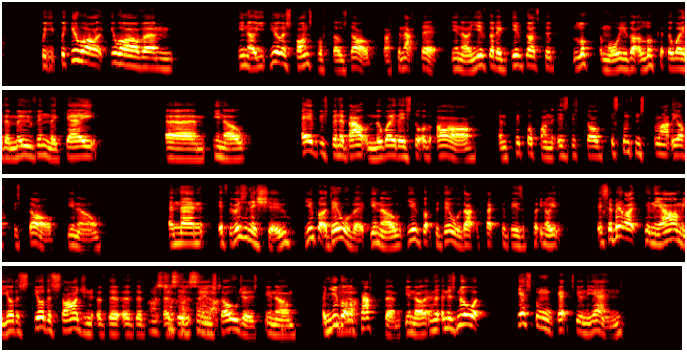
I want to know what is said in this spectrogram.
But you, but you are you are um, you know you're responsible for those dogs, like, and that's it. You know, you've got to you've got to look at them all. You've got to look at the way they're moving, the gait, um, you know, everything about them, the way they sort of are, and pick up on is this dog is something slightly off this dog, you know and then if there is an issue, you've got to deal with it. You know, you've got to deal with that effectively as a, you know, it's a bit like in the army. You're the you're the sergeant of the of the, of the soldiers. You know, and you've got yeah. to look after them. You know, and, and there's no yes, someone will get to you in the end,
